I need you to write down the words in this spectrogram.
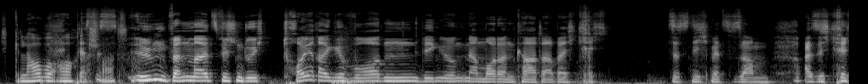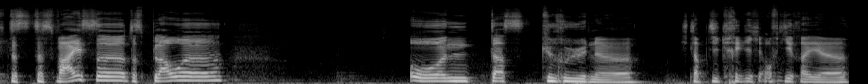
Ich glaube auch, Das das Schwarze. ist irgendwann mal zwischendurch teurer geworden wegen irgendeiner Modern-Karte, aber ich krieg das nicht mehr zusammen. Also ich krieg das, das Weiße, das Blaue und das Grüne. Ich glaube, die kriege ich auf die Reihe.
